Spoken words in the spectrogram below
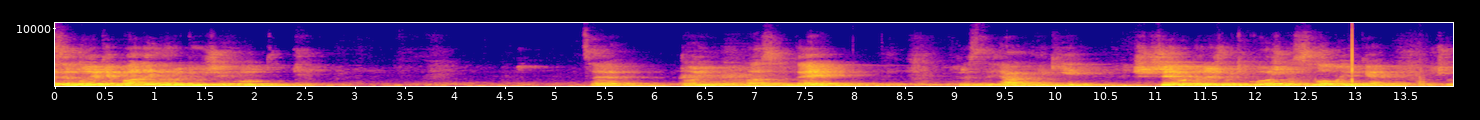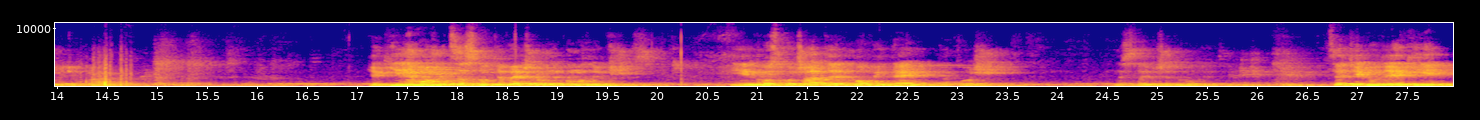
зерно, яке падає на родючий ґрунт. Це той клас людей, християн, які щиро бережуть кожне слово, яке почують у храмі. Які не можуть заснути вечором, не помолившись. і розпочати новий день також не стаючи до молитви. Це ті люди, які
